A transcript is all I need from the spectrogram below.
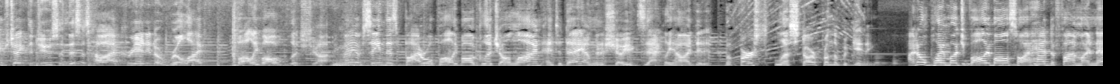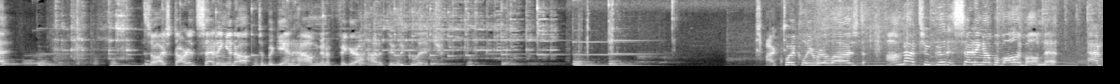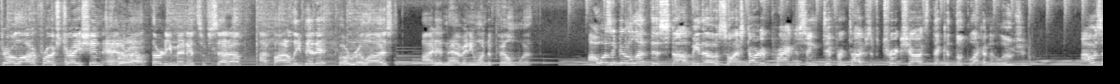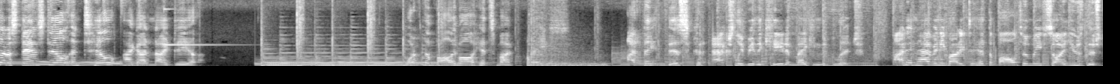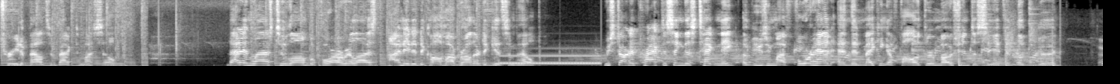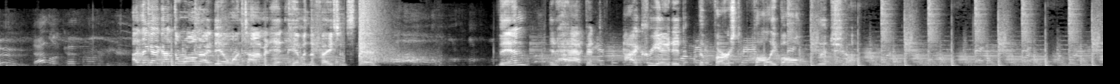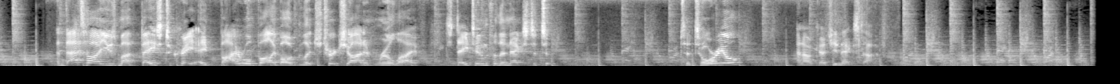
name's Jake the Juice and this is how I created a real life volleyball glitch shot. You may have seen this viral volleyball glitch online and today I'm going to show you exactly how I did it. But first, let's start from the beginning. I don't play much volleyball so I had to find my net. So I started setting it up to begin how I'm going to figure out how to do the glitch. I quickly realized I'm not too good at setting up a volleyball net. After a lot of frustration and Bruh. about 30 minutes of setup, I finally did it, but realized I didn't have anyone to film with. I wasn't going to let this stop me though, so I started practicing different types of trick shots that could look like an illusion. I was at a standstill until I got an idea. What if the volleyball hits my face? I think this could actually be the key to making the glitch. I didn't have anybody to hit the ball to me, so I used this tree to bounce it back to myself. That didn't last too long before I realized I needed to call my brother to get some help. We started practicing this technique of using my forehead and then making a follow-through motion to see if it looked good. Dude, that looked good from over here. I think I got the wrong idea one time and hit him in the face instead. Then, it happened. I created the first volleyball glitch shot. And that's how I use my face to create a viral volleyball glitch trick shot in real life. Stay tuned for the next tutorial, and I'll catch you next time.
